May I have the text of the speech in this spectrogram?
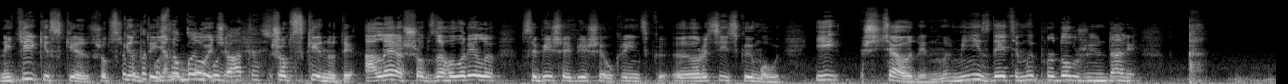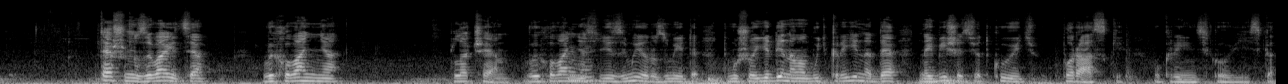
не тільки ски, щоб скинути таку Януковича, дати, щоб... щоб- скинути, але щоб заговорили все більше і більше українською е, російською мовою. І ще один. Мені здається, ми продовжуємо далі те, що називається виховання плачем, виховання слізьми, розумієте? Тому що єдина, мабуть, країна, де найбільше святкують поразки українського війська,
